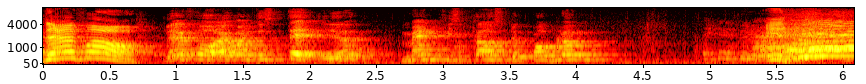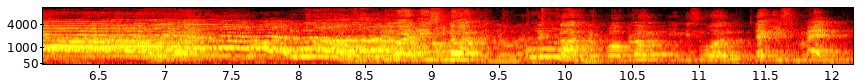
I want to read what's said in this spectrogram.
Therefore, therefore, I want to state here, man is cause the problem. It, yeah! Is not the cause the problem in this world. That is man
